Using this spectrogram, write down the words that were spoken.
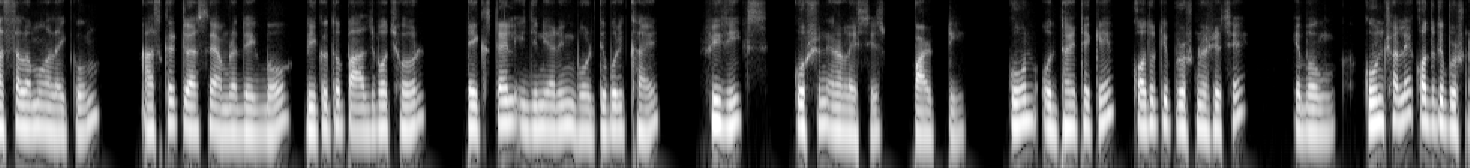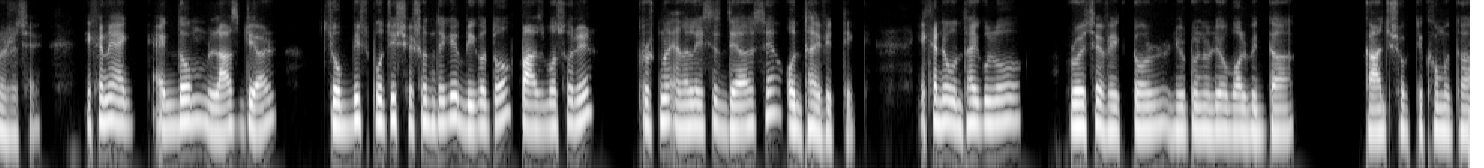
আসসালামু আলাইকুম। আজকের ক্লাসে আমরা দেখব বিগত পাঁচ বছর টেক্সটাইল ইঞ্জিনিয়ারিং ভর্তি পরীক্ষায় ফিজিক্স কোশ্চেন অ্যানালাইসিস পার্টটি কোন অধ্যায় থেকে কতটি প্রশ্ন এসেছে এবং কোন সালে কতটি প্রশ্ন এসেছে। এখানে এক একদম লাস্ট ইয়ার ২৪-২৫ সেশন থেকে বিগত পাঁচ বছরের প্রশ্ন অ্যানালাইসিস দেওয়া হয়েছে অধ্যায় ভিত্তিক। এখানে অধ্যায়গুলো রয়েছে ভেক্টর, নিউটনীয় বলবিদ্যা, কাজ শক্তি ক্ষমতা,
